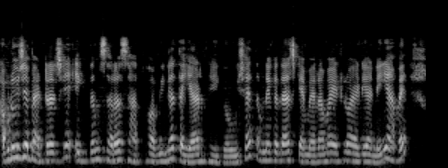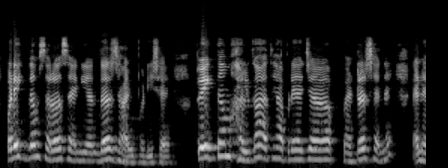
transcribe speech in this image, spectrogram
આપણું જે બેટર છે, એકદમ સરસ હાથો આવીને તૈયાર થઈ ગયું છે. તમને કદાચ કેમેરામાં એટલો આઈડિયા નહીં આવે, પણ એકદમ સરસ એની અંદર જાળી પડી છે. તો એકદમ હલકા હાથે આપણે જે બેટર છે ને, એને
